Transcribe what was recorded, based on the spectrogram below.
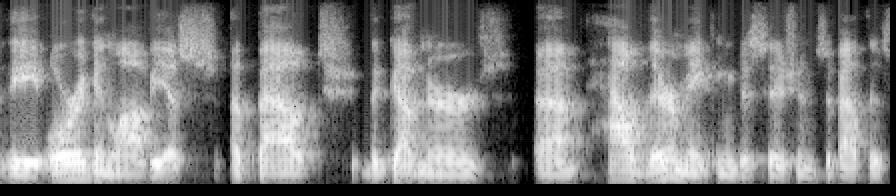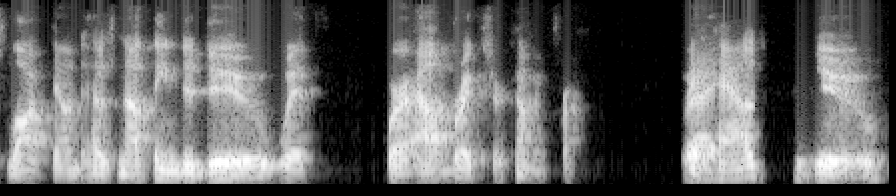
the Oregon lobbyists about the governors, um, how they're making decisions about this lockdown has nothing to do with where outbreaks are coming from. Right. It has to do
